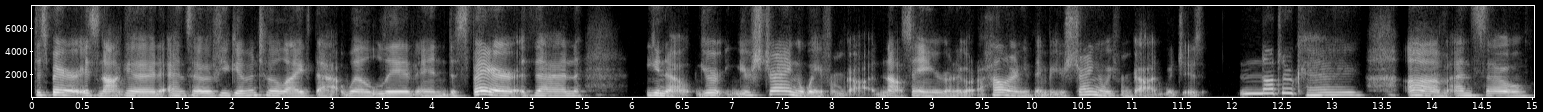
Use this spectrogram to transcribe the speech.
despair is not good. And so if you give into a life that will live in despair, then you know you're you're straying away from God. Not saying you're going to go to hell or anything, but you're straying away from God, which is not okay. Um, and so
